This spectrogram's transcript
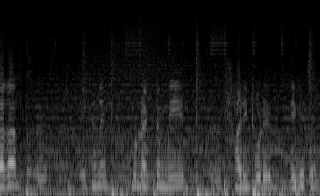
দাদা এখানে কোনো একটা মেয়ে শাড়ি পরে দেখেছেন?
